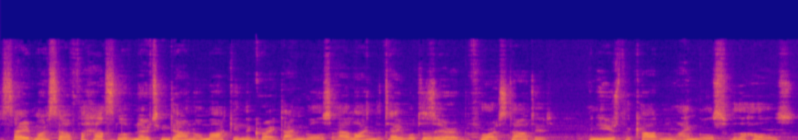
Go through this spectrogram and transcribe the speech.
To save myself the hassle of noting down or marking the correct angles, I aligned the table to zero before I started, and used the cardinal angles for the holes.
